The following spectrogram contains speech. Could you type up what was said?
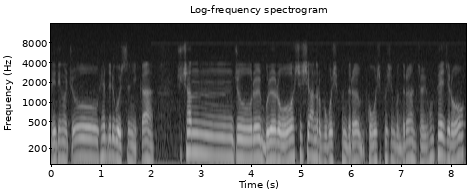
리딩을 쭉 해드리고 있으니까 추천주를 무료로 실시간으로 보고 싶은 분들은 보고 싶으신 분들은 저희 홈페이지로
